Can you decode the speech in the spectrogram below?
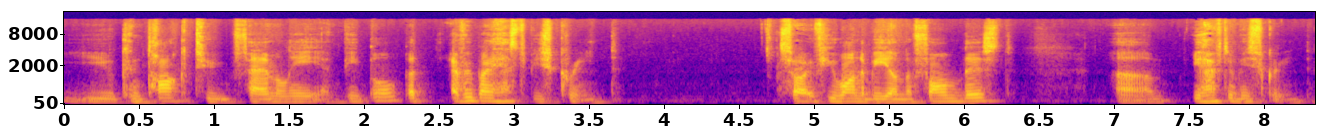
you can talk to family and people, but everybody has to be screened. So if you want to be on the phone list, um, you have to be screened.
